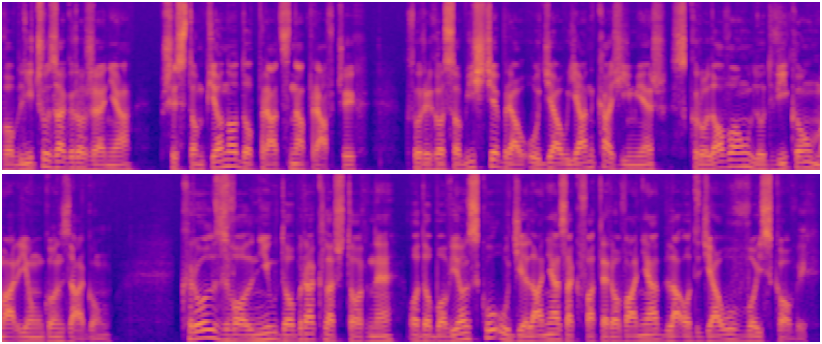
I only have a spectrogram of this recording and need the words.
W obliczu zagrożenia przystąpiono do prac naprawczych, których osobiście brał udział Jan Kazimierz z królową Ludwiką Marią Gonzagą. Król zwolnił dobra klasztorne od obowiązku udzielania zakwaterowania dla oddziałów wojskowych.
